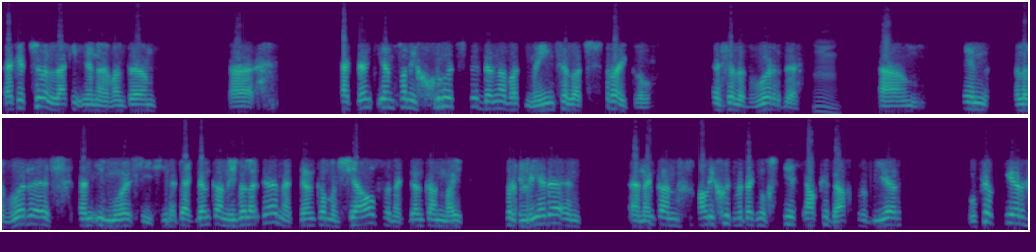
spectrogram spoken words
ek het so 'n lekker ene want ehm um, uh ek dink een van die grootste dinge wat mense laat struikel is hulle woorde. Mm. Ehm um, en hulle woorde is in emosies. Jy weet ek dink aan huwelike en ek dink aan myself en ek dink aan my verlede en en ek kan al die goed wat ek nog steeds elke dag probeer. Hoeveel keer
